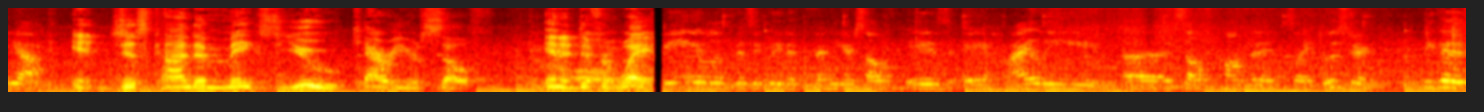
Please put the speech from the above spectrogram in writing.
Yeah. it just kind of makes you carry yourself in a different way Being able to physically defend yourself is a highly uh, self confidence like booster because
